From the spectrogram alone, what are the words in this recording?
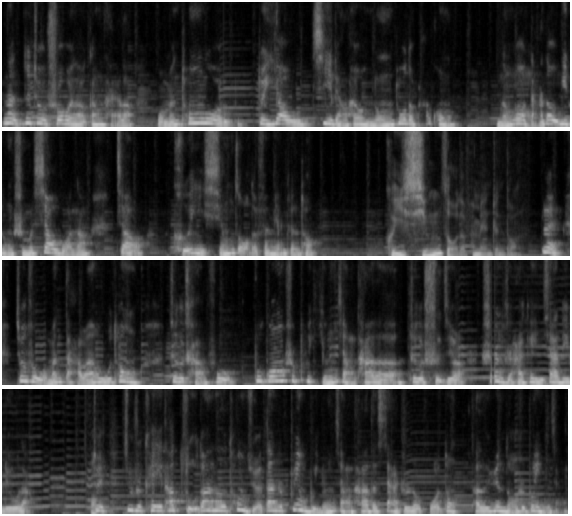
那那就说回到刚才了，我们通过对药物剂量还有浓度的把控，能够达到一种什么效果呢？叫可以行走的分娩镇痛。可以行走的分娩镇痛，对，就是我们打完无痛，这个产妇不光是不影响她的这个使劲儿，甚至还可以下地溜达。对，就是可以它阻断她的痛觉，但是并不影响她的下肢的活动，她的运动是不影响的。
